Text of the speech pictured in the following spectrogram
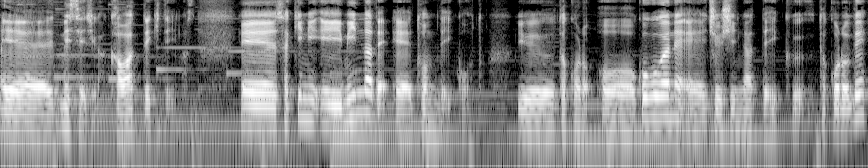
えー、メッセージが変わってきています。えー、先に、みんなで、えー、飛んでいこうと。いうところ、ここがね、中心になっていくところで、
